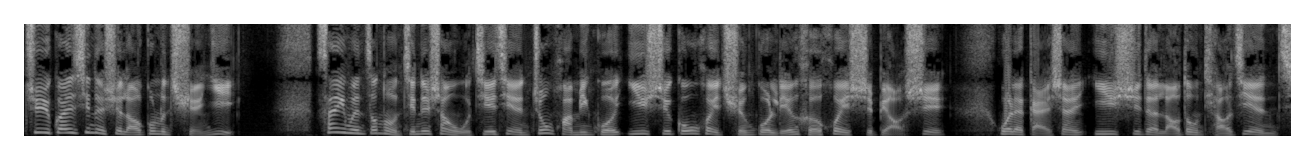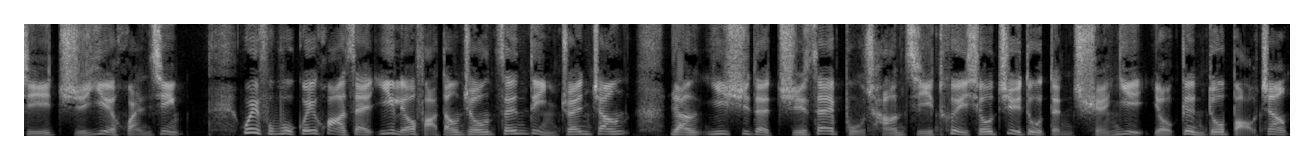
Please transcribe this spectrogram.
最关心的是劳工的权益。蔡英文总统今天上午接见中华民国医师工会全国联合会时表示，为了改善医师的劳动条件及职业环境，卫福部规划在医疗法当中增订专章，让医师的职灾补偿及退休制度等权益有更多保障。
